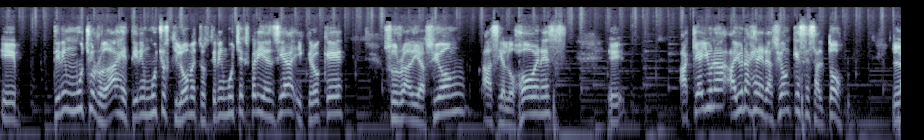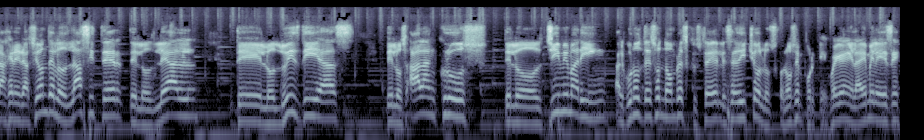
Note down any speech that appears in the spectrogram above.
Eh, tienen mucho rodaje, tienen muchos kilómetros, tienen mucha experiencia y creo que su radiación hacia los jóvenes eh, aquí hay una, hay una generación que se saltó. La generación de los Lassiter, de los Leal, de los Luis Díaz, de los Alan Cruz, de los Jimmy Marín, algunos de esos nombres que ustedes les he dicho los conocen porque juegan en la MLS,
